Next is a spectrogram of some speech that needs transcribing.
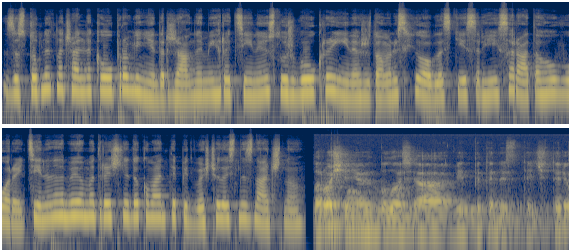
Заступник начальника управління Державної міграційної служби України в Житомирській області Сергій Сарата говорить, ціни на біометричні документи підвищились незначно. Дорожчання відбулося від 54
